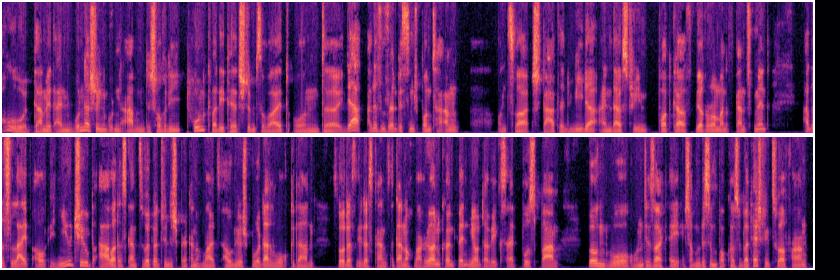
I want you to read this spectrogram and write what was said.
So, damit einen wunderschönen guten Abend. Ich hoffe, die Tonqualität stimmt soweit. Und äh, ja, alles ist ein bisschen spontan. Und zwar startet wieder ein Livestream, Podcast, wie auch immer man das Ganze nennt. Alles live auf YouTube, aber das Ganze wird natürlich später nochmal als Audiospur dann hochgeladen, so dass ihr das Ganze dann nochmal hören könnt, wenn ihr unterwegs seid, Bus, Bahn, irgendwo und ihr sagt, ey, ich habe ein bisschen Bock, was über Technik zu erfahren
